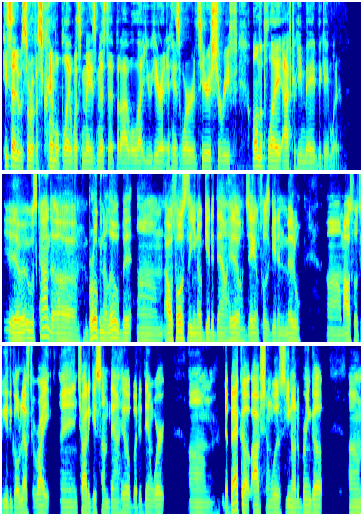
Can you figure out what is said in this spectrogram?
He said it was sort of a scramble play once Mays missed it, but I will let you hear it in his words. Here is Sharife on the play after he made the game winner. Yeah, it was kind of uh, broken a little bit. Um, I was supposed to, you know, get it downhill. Was supposed to get in the middle. Um, I was supposed to either go left or right and try to get something downhill, but it didn't work. Um, the backup option was, you know, to bring up um,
